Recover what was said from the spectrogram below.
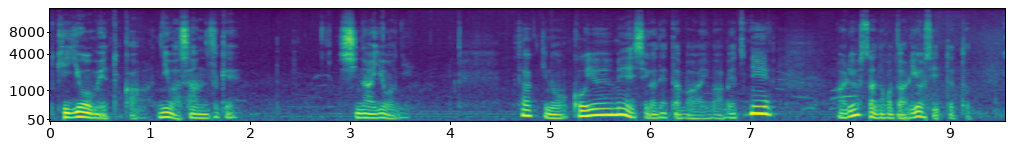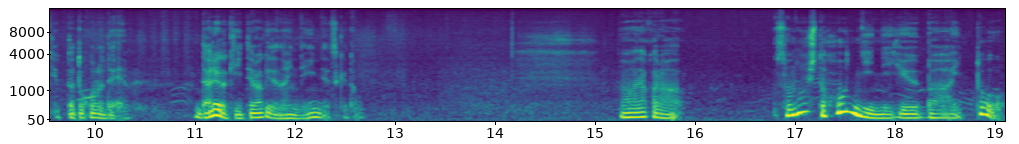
企業名とかにはさん付けしないように。さっきの固有名詞が出た場合は別に有吉さんのことは有吉って言った言ったところで誰が聞いてるわけじゃないんでいいんですけど。まあだからその人本人に言う場合と、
